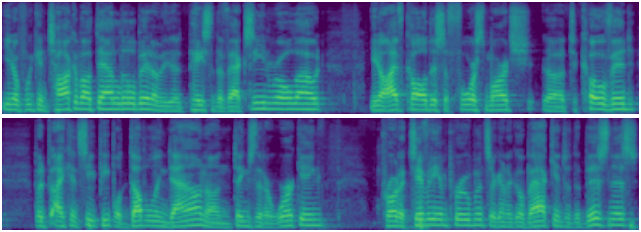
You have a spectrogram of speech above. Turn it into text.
you know, if we can talk about that a little bit. I mean, the pace of the vaccine rollout. You know, I've called this a forced march uh, to COVID, but I can see people doubling down on things that are working. Productivity improvements are going to go back into the business.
